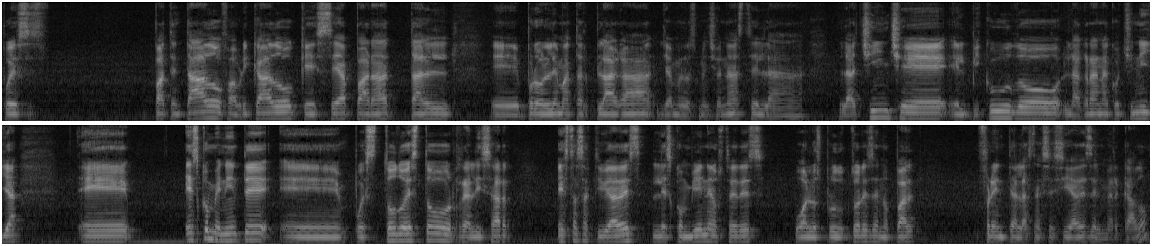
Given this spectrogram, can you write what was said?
pues, patentado, fabricado, que sea para tal eh, problema, tal plaga, ya me los mencionaste, la, la chinche, el picudo, la grana cochinilla. Eh, es conveniente, eh, pues todo esto, realizar estas actividades, les conviene a ustedes o a los productores de nopal frente a las necesidades del mercado?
